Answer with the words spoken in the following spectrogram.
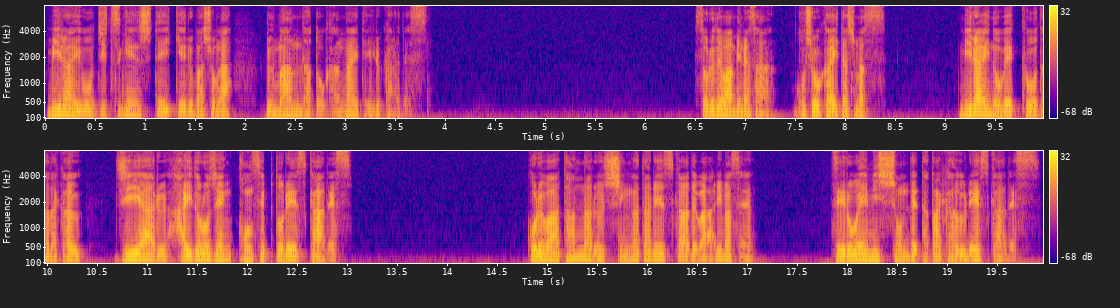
未来を実現していける場所がルマンだと考えているからです。それでは皆さんご紹介いたします。未来のウェックを戦う GR ハイドロジェンコンセプトレースカーです。これは単なる新型レースカーではありません。ゼロエミッションで戦うレースカーです。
